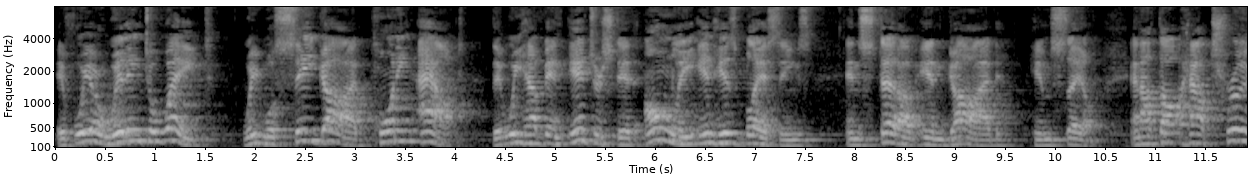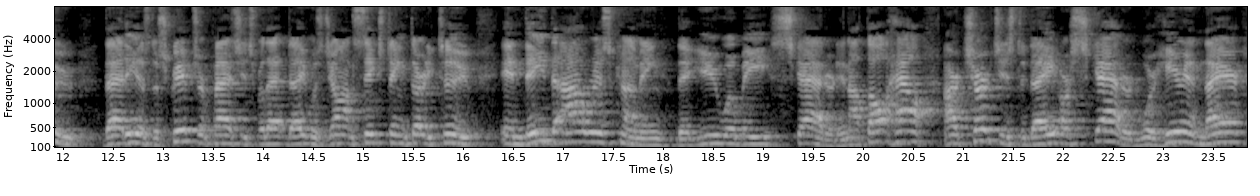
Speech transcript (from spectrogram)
If we are willing to wait, we will see God pointing out that we have been interested only in His blessings instead of in God Himself. And I thought how true that is. The scripture passage for that day was John 16 32. Indeed, the hour is coming that you will be scattered. And I thought how our churches today are scattered. We're here and there.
